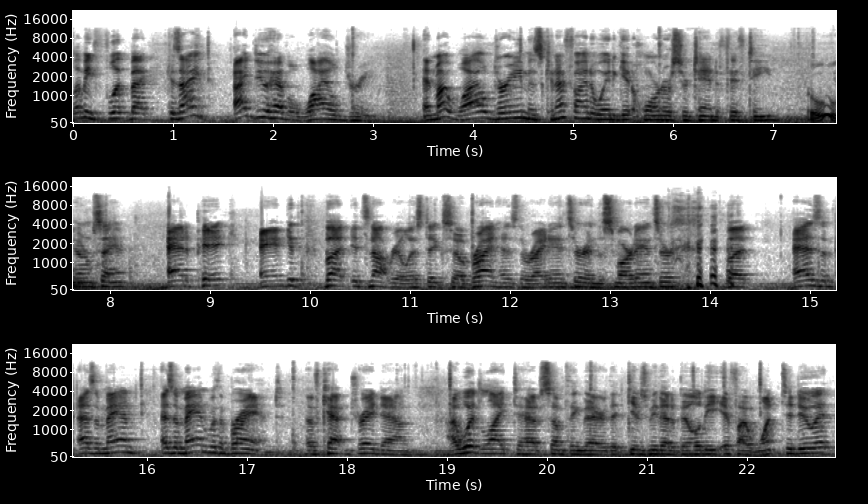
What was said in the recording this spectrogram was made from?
Let me flip back because I I do have a wild dream, and my wild dream is can I find a way to get Horn or Surtain to 15? Ooh, you know what I'm saying? Add a pick and get, but it's not realistic. So Brian has the right answer and the smart answer, but as a, as a man as a man with a brand of Captain Trade Down, I would like to have something there that gives me that ability if I want to do it.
